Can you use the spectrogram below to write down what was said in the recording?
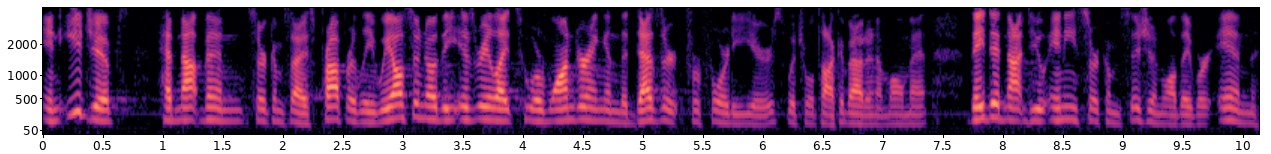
in Egypt had not been circumcised properly. We also know the Israelites who were wandering in the desert for 40 years, which we'll talk about in a moment, they did not do any circumcision while they were in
